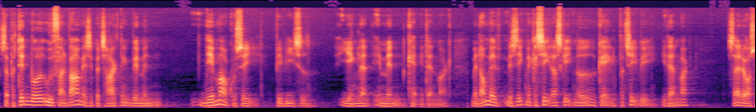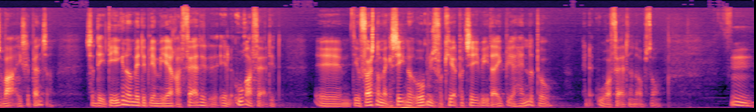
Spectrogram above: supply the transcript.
Så på den måde, ud fra en varmæssig betragtning, vil man nemmere kunne se beviset i England, end man kan i Danmark. Men om, hvis ikke man kan se, at der er sket noget galt på tv i Danmark, så er det også var, ikke skal blande sig. Så det, det er ikke noget med, at det bliver mere retfærdigt eller uretfærdigt. Øh, det er jo først, når man kan se noget åbenlyst forkert på tv, der ikke bliver handlet på, at uretfærdigheden opstår. Hmm.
